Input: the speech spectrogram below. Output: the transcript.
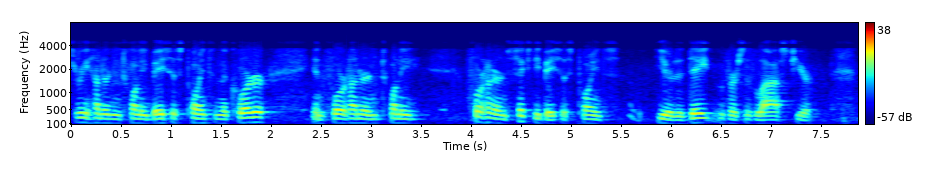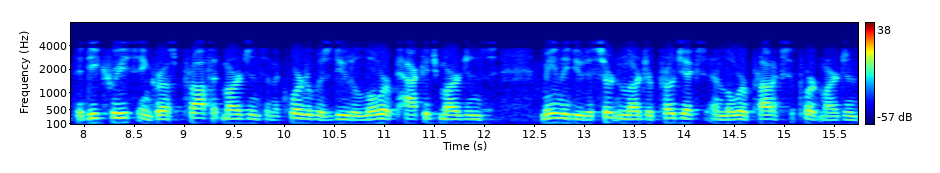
320 basis points in the quarter and 460 basis points year to date versus last year. The decrease in gross profit margins in the quarter was due to lower package margins, mainly due to certain larger projects and lower product support margins,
